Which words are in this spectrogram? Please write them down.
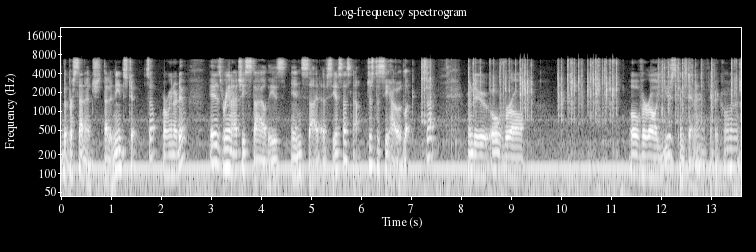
the percentage that it needs to. So what we're to do is we're going to actually style these inside of CSS now, just to see how it would look. So we're to do overall overall used container, I think I called it.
